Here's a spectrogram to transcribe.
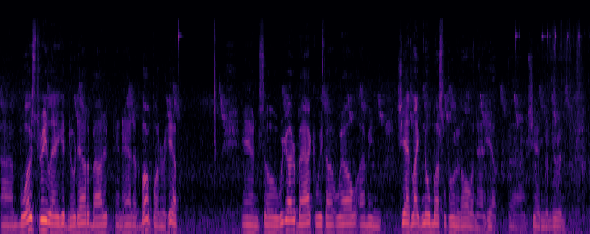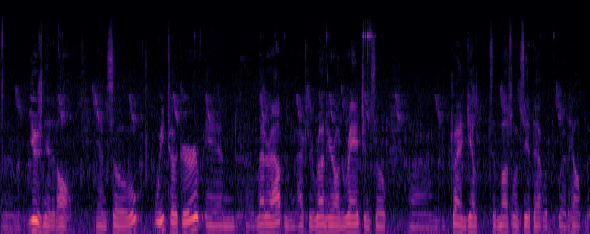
Um, was three-legged, no doubt about it, and had a bump on her hip and so we got her back and we thought, well, I mean, she had like no muscle tone at all in that hip. Uh, she hadn't been doing, um, using it at all. And so we took her and uh, let her out and actually run here on the ranch and so um, try and get some muscle and see if that would, would help. But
